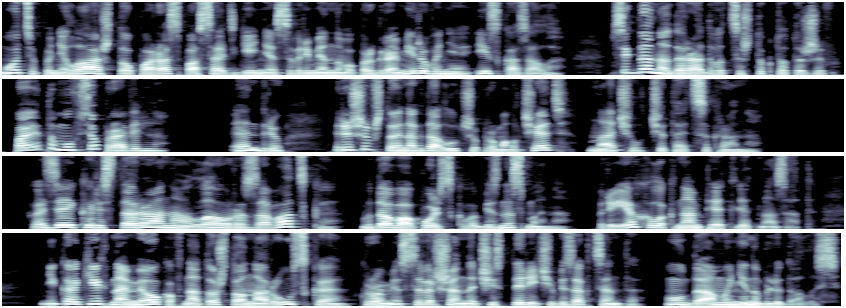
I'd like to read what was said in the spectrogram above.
Мотя поняла, что пора спасать гения современного программирования, и сказала, Всегда надо радоваться, что кто-то жив. Поэтому все правильно. Эндрю, решив, что иногда лучше промолчать, начал читать с экрана. Хозяйка ресторана Лаура Завадская, вдова польского бизнесмена, приехала к нам пять лет назад. Никаких намеков на то, что она русская, кроме совершенно чистой речи без акцента, у дамы не наблюдалось.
